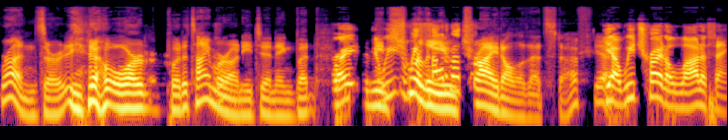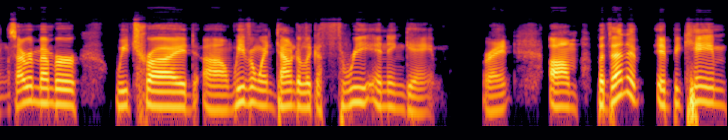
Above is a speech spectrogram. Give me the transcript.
runs or you know or put a timer on each inning but right i mean we, surely we you tried that. all of that stuff yeah. yeah we tried a lot of things i remember we tried um, we even went down to like a three inning game right? Um, but then it, it became,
